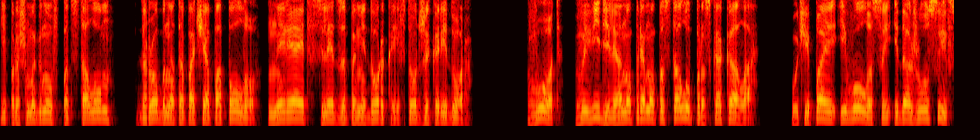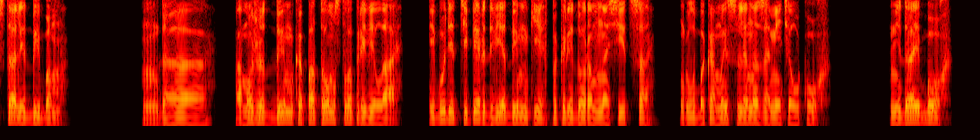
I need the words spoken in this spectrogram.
и, прошмыгнув под столом, дробно топача по полу, ныряет вслед за помидоркой в тот же коридор. «Вот, вы видели, оно прямо по столу проскакало. У Чапая и волосы, и даже усы встали дыбом». «Да, а может, дымка потомство привела, и будет теперь две дымки по коридорам носиться», глубокомысленно заметил Кух. «Не дай бог,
